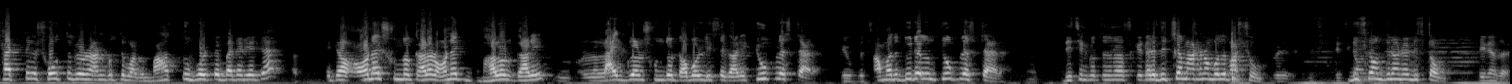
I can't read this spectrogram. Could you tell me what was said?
ষাট থেকে সত্তর কিলো রান করতে পারবেন বাহাত্তর ভোল্টের ব্যাটারি এটা। আচ্ছা এটা অনেক সুন্দর কালার অনেক ভালো গাড়ি। লাইটগুলো সুন্দর ডবল ডিসে গাড়ি টিউবলেস টায়ার আমাদের দুইটা কিন্তু টিউবলেস টায়ার দিচ্ছেন কত জন আজকে এটা? দিচ্ছে আমরা আটানব্বই পাঁচশো। ডিসকাউন্ট তিন হাজার ডিসকাউন্ট 3000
